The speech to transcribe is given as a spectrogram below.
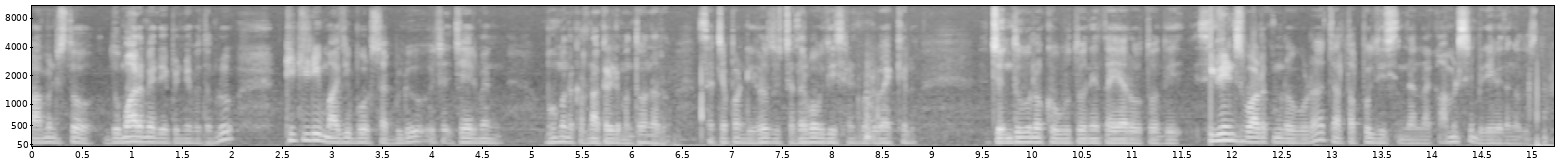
కామెంట్స్తో దుమారమే రేపిన నేపథ్యంలో టీటీడీ మాజీ బోర్డు సభ్యుడు చైర్మన్ భూమన కరుణాకర్ రెడ్డి మనతో ఉన్నారు. సార్ చెప్పండి ఈరోజు చంద్రబాబు చేసినటువంటి వ్యాఖ్యలు జంతువుల కొవ్వుతోనే తయారవుతోంది. సిగరెట్స్ వాడకంలో కూడా చాలా తప్పులు చేసింది అన్న కామెంట్స్ని మీరు ఏ విధంగా చూస్తారు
